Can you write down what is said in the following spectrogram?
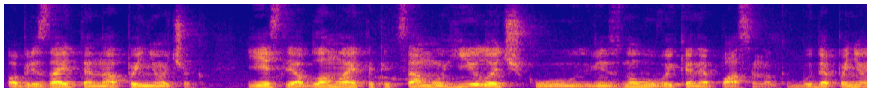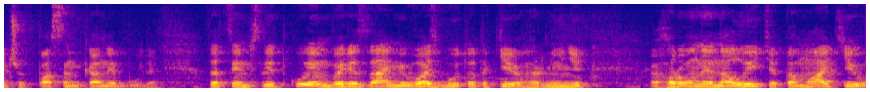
обрізайте на пеньочок. Якщо обламаєте під саму гілочку, він знову викине пасинок. Буде пеньочок, пасинка не буде. За цим слідкуємо, вирізаємо, і у вас будуть такі гарнюні грони налиті томатів.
